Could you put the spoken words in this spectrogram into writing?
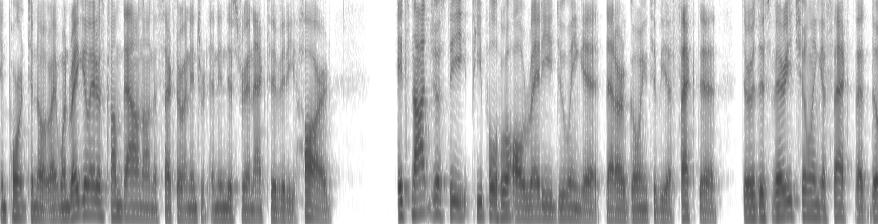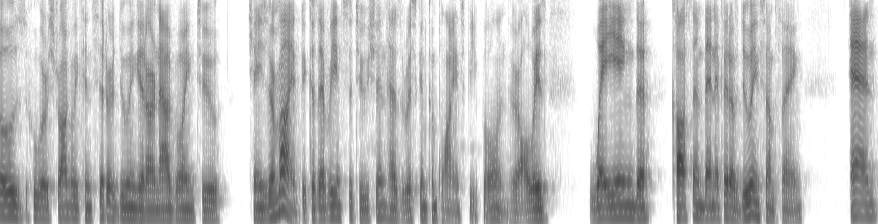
important to know, right? When regulators come down on a sector, an, inter- an industry, an activity hard, it's not just the people who are already doing it that are going to be affected there is this very chilling effect that those who are strongly considered doing it are now going to change their mind because every institution has risk and compliance people and they're always weighing the cost and benefit of doing something. And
